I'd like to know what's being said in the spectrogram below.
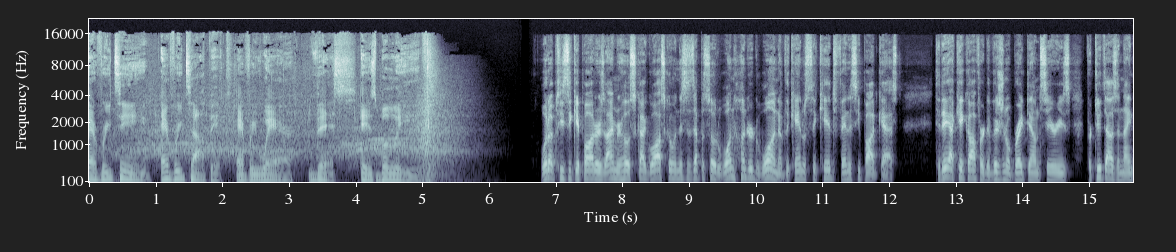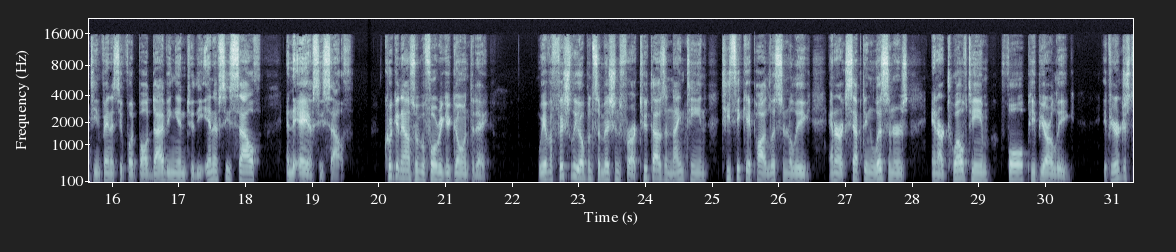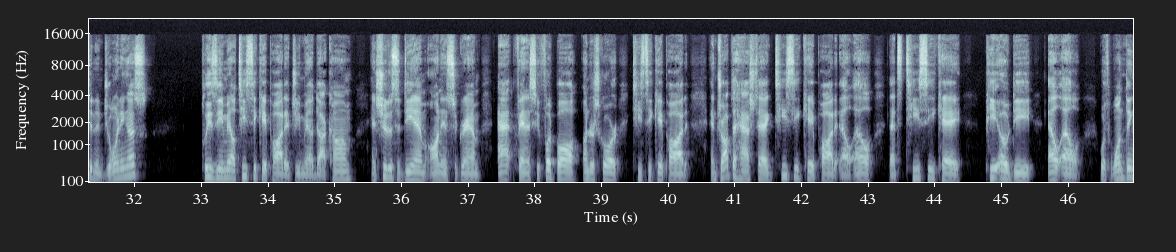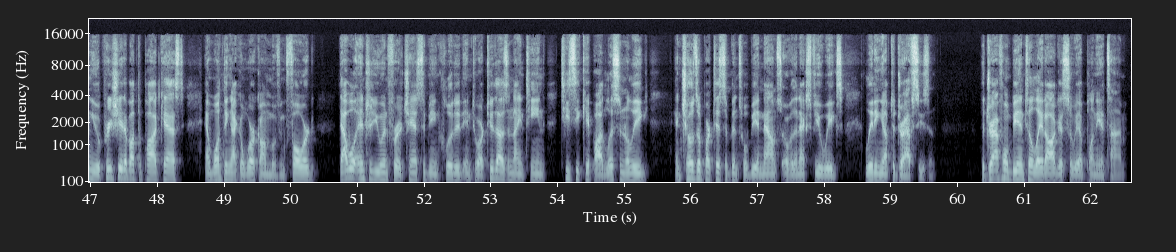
Every team, every topic, everywhere. This is Believe. What up, TCK Potters? I'm your host, Sky Guasco, and this is episode 101 of the Candlestick Kids Fantasy Podcast. Today, I kick off our divisional breakdown series for 2019 fantasy football, diving into the NFC South and the AFC South. Quick announcement before we get going today. We have officially opened submissions for our 2019 TCK Pod Listener League and are accepting listeners in our 12 team full PPR league. If you're interested in joining us, please email tckpod at gmail.com and shoot us a DM on Instagram at fantasyfootball underscore tckpod and drop the hashtag tckpodll. That's TCKPODLL with one thing you appreciate about the podcast and one thing I can work on moving forward. That will enter you in for a chance to be included into our 2019 TCK Pod Listener League, and chosen participants will be announced over the next few weeks leading up to draft season. The draft won't be until late August, so we have plenty of time.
